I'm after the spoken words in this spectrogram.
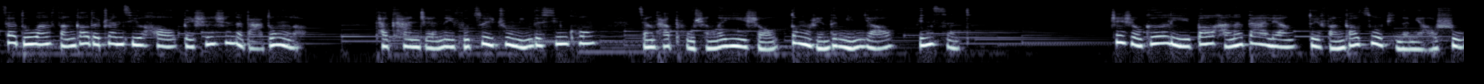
在读完梵高的传记后，被深深地打动了。他看着那幅最著名的星空，将它谱成了一首动人的民谣《Vincent》。这首歌里包含了大量对梵高作品的描述。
